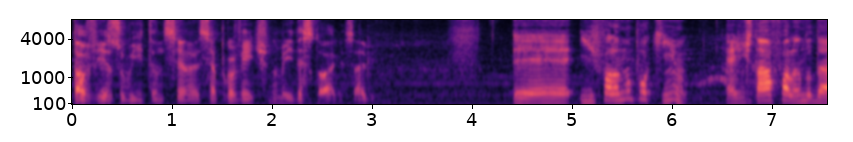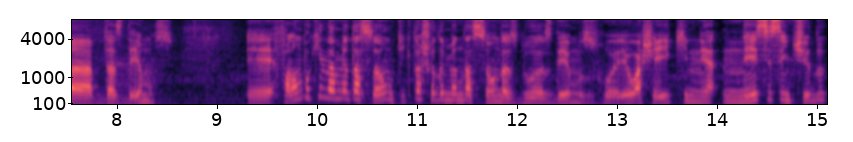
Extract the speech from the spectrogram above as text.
talvez o Ethan se, se aproveite no meio da história, sabe? É, e falando um pouquinho, a gente tava falando da, das demos. É, falar um pouquinho da ambientação. O que, que tu achou da ambientação das duas demos, Rui? Eu achei que nesse sentido,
